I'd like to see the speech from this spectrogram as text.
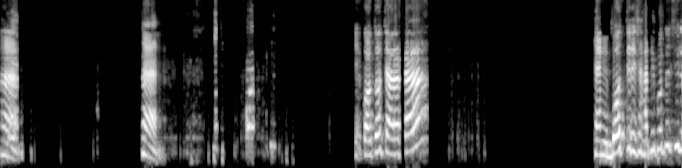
হ্যাঁ হ্যাঁ। কত চারাটা? হ্যাঁ বত্রিশ, হাতে কত ছিল?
